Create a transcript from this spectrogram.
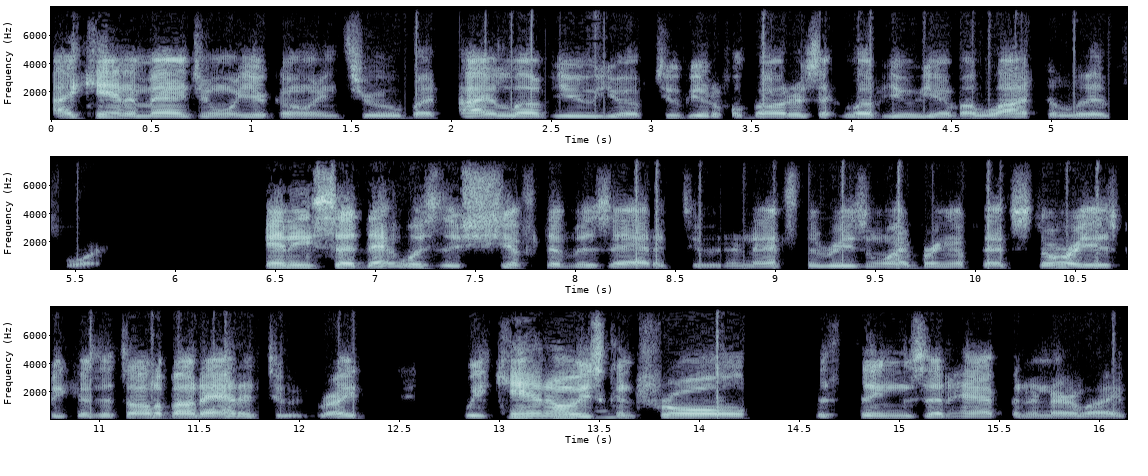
I can't imagine what you're going through, but I love you. You have two beautiful daughters that love you. You have a lot to live for. And he said that was the shift of his attitude. And that's the reason why I bring up that story is because it's all about attitude, right? We can't mm-hmm. always control the things that happen in our life.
